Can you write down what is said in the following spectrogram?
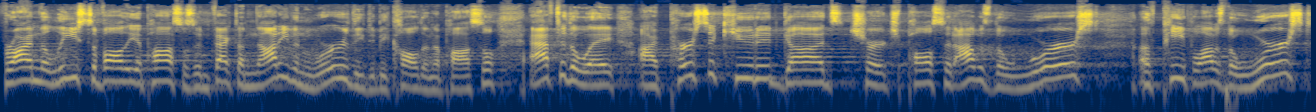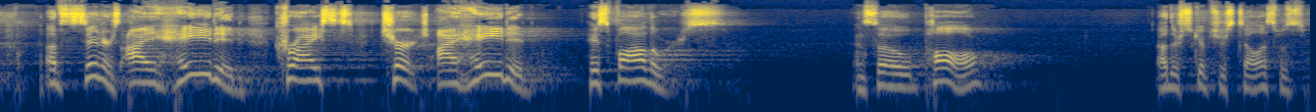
For I am the least of all the apostles. In fact, I'm not even worthy to be called an apostle. After the way I persecuted God's church, Paul said, I was the worst of people. I was the worst of sinners. I hated Christ's church. I hated his followers. And so Paul other scriptures tell us, was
